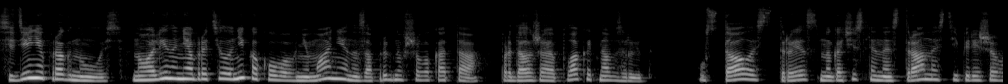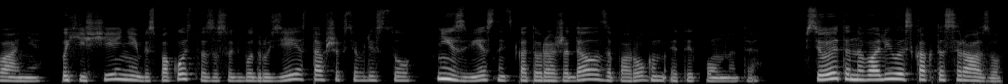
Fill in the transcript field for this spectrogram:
Сиденье прогнулось, но Алина не обратила никакого внимания на запрыгнувшего кота, продолжая плакать на взрыд. Усталость, стресс, многочисленные странности и переживания, похищение, беспокойство за судьбу друзей, оставшихся в лесу, неизвестность, которая ожидала за порогом этой комнаты. Все это навалилось как-то сразу,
